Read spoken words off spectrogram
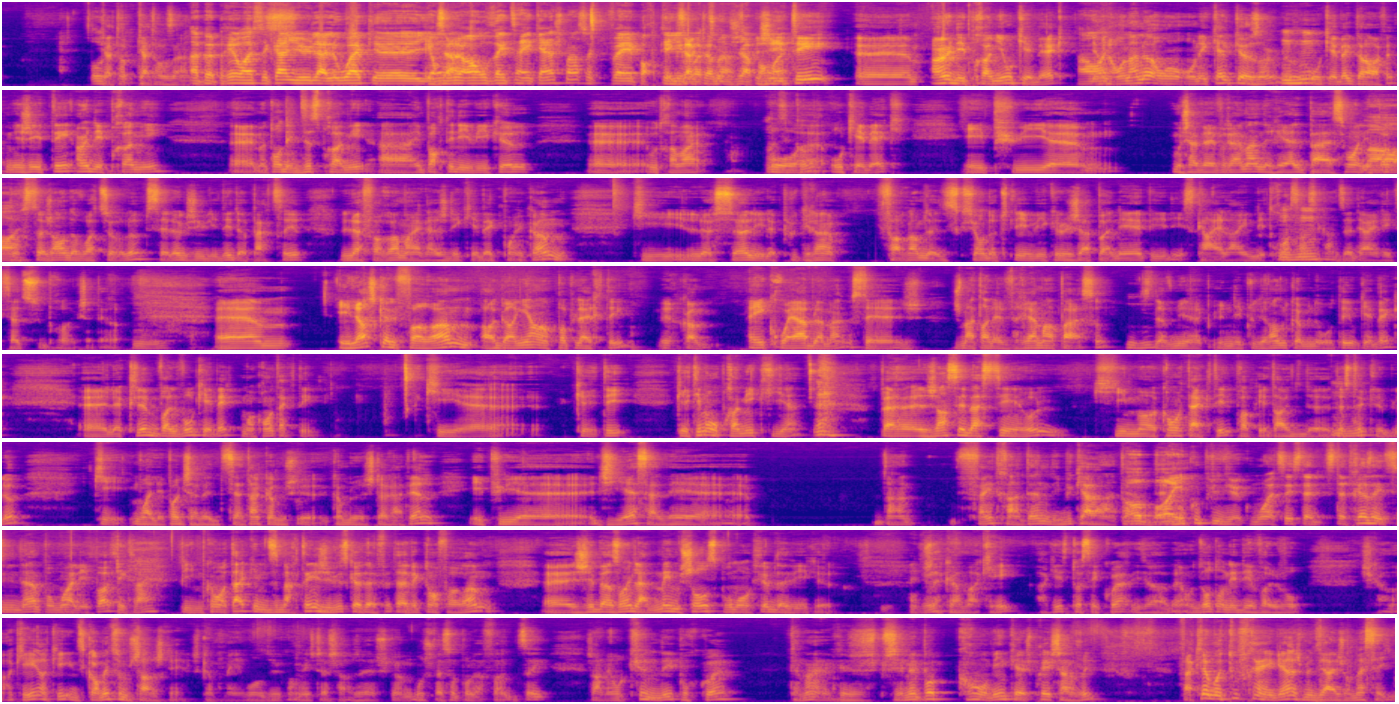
Au- 14, 14 ans. À peu près, ouais, c'est quand il y a eu la loi qu'ils ont Exact. 11-25 ans, je pense, qu'ils pouvaient importer les voitures du Japon. J'ai hein. été euh, un des premiers au Québec. Ah on- ouais? on, en a, on, on est quelques-uns là, Mhm. au Québec de l'avoir fait, mais j'ai été un des premiers, euh, mettons des 10 premiers à importer des véhicules euh, outre-mer Ah, au, cool. euh, au Québec. Et puis, euh, moi, j'avais vraiment une réelle passion à l'époque Ah ouais. pour ce genre de voiture-là. Puis c'est là que j'ai eu l'idée de partir le forum rhdquebec.com, qui est le seul et le plus grand forum de discussion de tous les véhicules japonais, puis des Skyline, des 350 des RX-7 Supra, etc. Mhm. Euh, et lorsque le forum a gagné en popularité, euh, comme incroyablement, c'était, je, je m'attendais vraiment pas à ça. Mhm. C'est devenu une des plus grandes communautés au Québec. Euh, le club Volvo Québec m'a contacté, qui, euh, qui, a été, qui a été mon premier client, par Jean-Sébastien Hull, qui m'a contacté, le propriétaire de, de ce club-là, qui, moi, à l'époque, j'avais 17 ans, comme je, comme je te rappelle, et puis euh, JS avait, euh, dans fin trentaine, début quarantaine, Oh boy. beaucoup plus vieux que moi, tu sais, c'était très intimidant pour moi à l'époque. C'est clair. Puis il me contacte, il me dit Martin, j'ai vu ce que tu as fait avec ton forum. Euh, j'ai besoin de la même chose pour mon club de véhicules. Ok. J'étais comme OK, OK, toi c'est quoi? Il dit ah, ben nous autres on est des Volvo. Je suis comme OK, OK. Il dit combien tu me chargerais? Je suis comme ben mon Dieu, combien je te chargerais? Je suis comme moi je fais ça pour le fun, tu sais. J'en ai aucune idée pourquoi. Comment que je je sais même pas combien que je pourrais charger. Fait que là, moi, tout fringant, je me dis, ah, je vais m'essayer.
